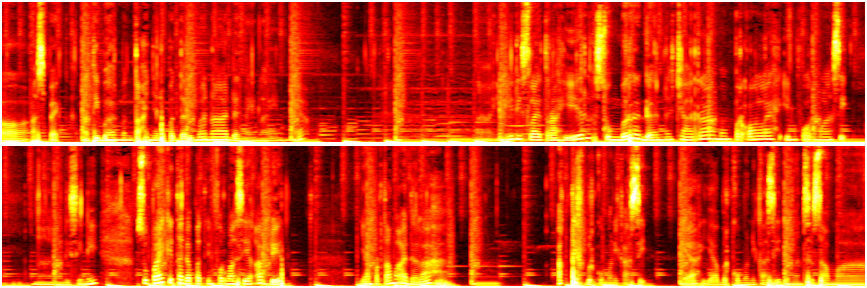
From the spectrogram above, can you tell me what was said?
uh, aspek nanti bahan mentahnya dapat dari mana dan lain-lain ya. Nah, ini di slide terakhir sumber dan cara memperoleh informasi. Nah, di sini supaya kita dapat informasi yang update, yang pertama adalah aktif berkomunikasi ya, ya berkomunikasi dengan sesama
